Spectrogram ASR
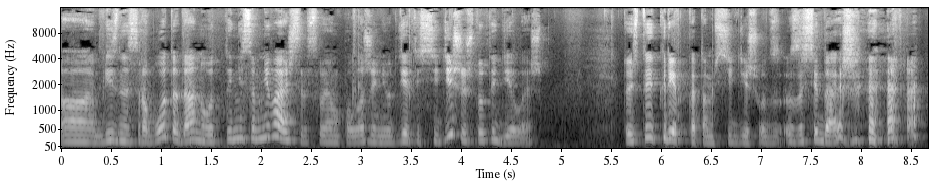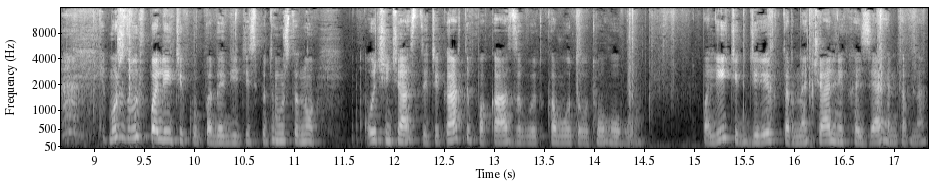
а, бизнес-работа, да, но вот ты не сомневаешься в своем положении, вот где ты сидишь и что ты делаешь. То есть ты крепко там сидишь, вот заседаешь. Может, вы в политику подадитесь, потому что, ну, очень часто эти карты показывают кого-то вот ого-го. Политик, директор, начальник, хозяин там, да.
